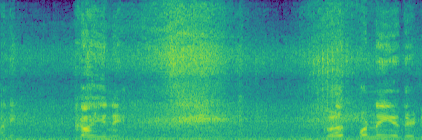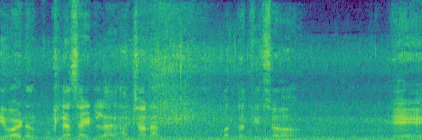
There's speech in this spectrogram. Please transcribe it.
आणि काही नाही. कळत पण नाही आहे ते डिवायडर कुठल्या साईडला आहे. अचानक पद्धतीचं हे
